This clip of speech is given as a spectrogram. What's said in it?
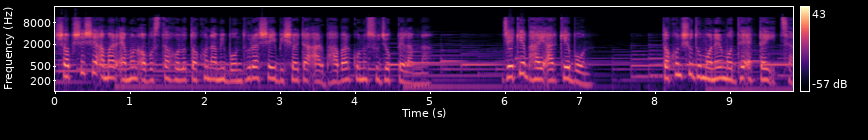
সবশেষে আমার এমন অবস্থা হলো তখন আমি বন্ধুরা সেই বিষয়টা আর ভাবার কোনো সুযোগ পেলাম না। যে কে ভাই আর কে বোন। তখন শুধু মনের মধ্যে একটাই ইচ্ছা।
